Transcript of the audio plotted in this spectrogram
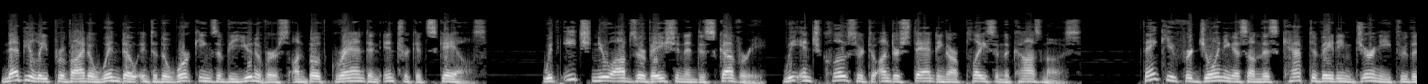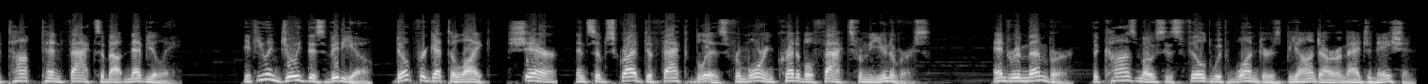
nebulae provide a window into the workings of the universe on both grand and intricate scales. With each new observation and discovery, we inch closer to understanding our place in the cosmos. Thank you for joining us on this captivating journey through the top 10 facts about nebulae. If you enjoyed this video, don't forget to like, share, and subscribe to Fact Blizz for more incredible facts from the universe. And remember, the cosmos is filled with wonders beyond our imagination.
